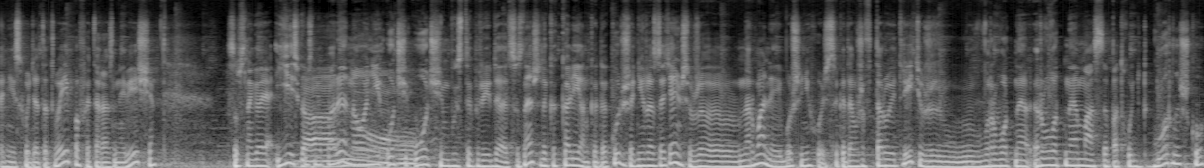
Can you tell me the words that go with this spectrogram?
они исходят от вейпов, это разные вещи. Собственно говоря, есть Да, вкусные пары, но, но- они очень-очень быстро приедаются. Знаешь, это как кальян, когда куришь, один раз затянешься, уже нормально и больше не хочется. Когда уже второй и третий, уже рвотная, рвотная масса подходит к горлышку.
